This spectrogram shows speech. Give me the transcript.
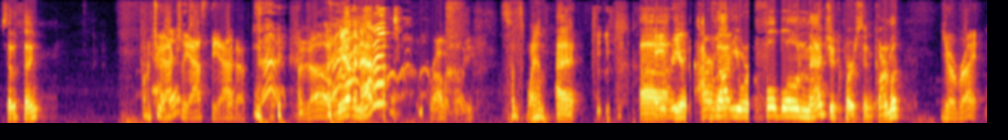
Is that a thing? Why don't you Adept? actually ask the adept? Hello. We have an adept? Probably. Since when? I, uh, Hey, read I thought you were a full blown magic person, Karma. You're right.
